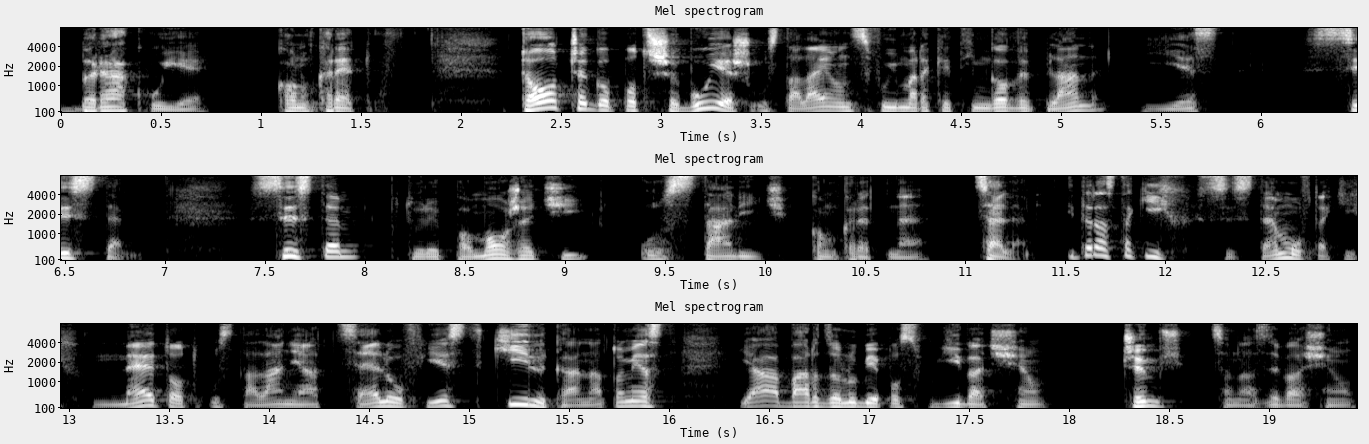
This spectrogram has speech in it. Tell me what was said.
brakuje konkretów. To, czego potrzebujesz ustalając swój marketingowy plan, jest system. System, który pomoże ci ustalić konkretne cele. I teraz takich systemów, takich metod ustalania celów jest kilka, natomiast ja bardzo lubię posługiwać się czymś, co nazywa się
